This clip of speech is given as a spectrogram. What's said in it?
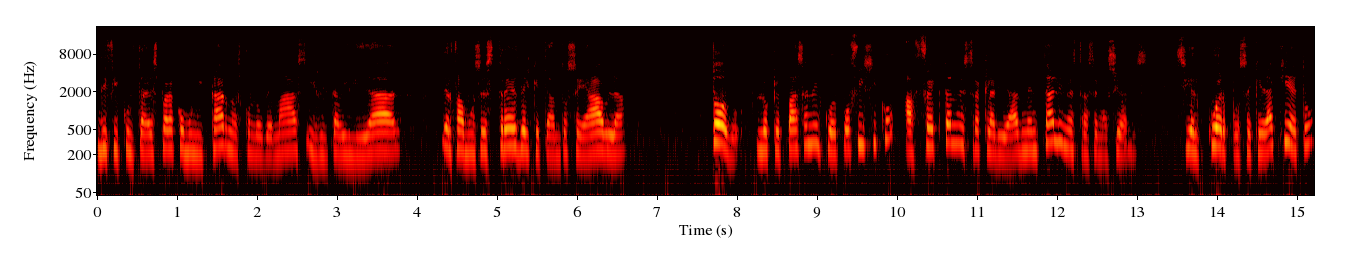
dificultades para comunicarnos con los demás, irritabilidad, el famoso estrés del que tanto se habla. Todo lo que pasa en el cuerpo físico afecta nuestra claridad mental y nuestras emociones. Si el cuerpo se queda quieto,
